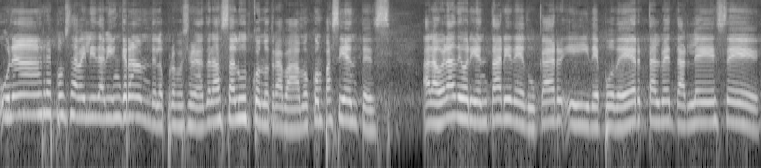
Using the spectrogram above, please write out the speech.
una responsabilidad bien grande, los profesionales de la salud, cuando trabajamos con pacientes, a la hora de orientar y de educar y de poder tal vez darle ese,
